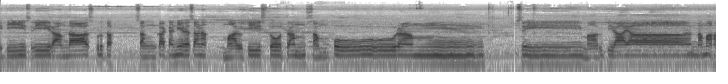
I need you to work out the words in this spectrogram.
इति श्रीरामदासकृतः सङ्कटनिरसनमारुतिस्तोत्रं सम्पूर्णम्। શ્રી મારુતિરાયા નમઃ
